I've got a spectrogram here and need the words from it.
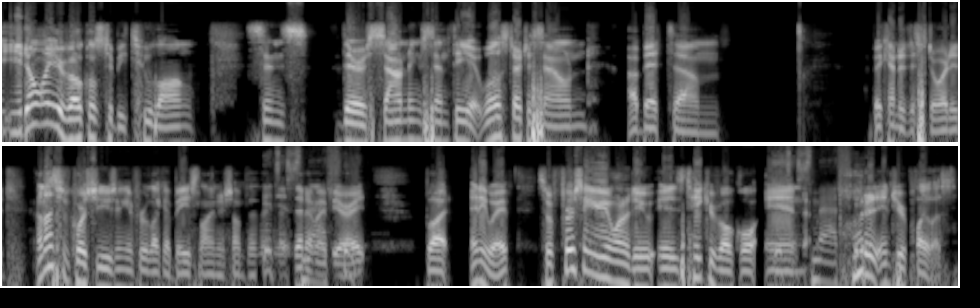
you don't want your vocals to be too long, since they're sounding synthy. It will start to sound a bit um, a bit kind of distorted, unless of course you're using it for like a bass line or something. Then, then it might be alright. But anyway, so first thing you're gonna want to do is take your vocal and It's a smash put it into your playlist.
